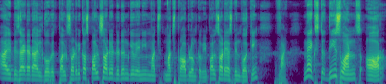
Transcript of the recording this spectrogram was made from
I decided I'll go with pulse audio because pulse audio didn't give any much much problem to me. Pulse audio has been working fine. Next these ones are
